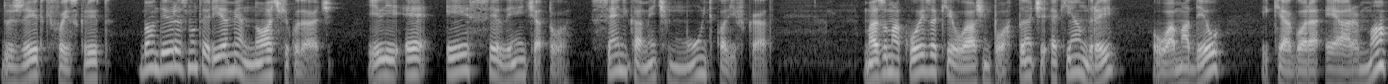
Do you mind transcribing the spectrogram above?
do jeito que foi escrito, Bandeiras não teria a menor dificuldade. Ele é excelente ator, cenicamente muito qualificado. Mas uma coisa que eu acho importante é que Andrei, ou Amadeu, e que agora é Armand,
